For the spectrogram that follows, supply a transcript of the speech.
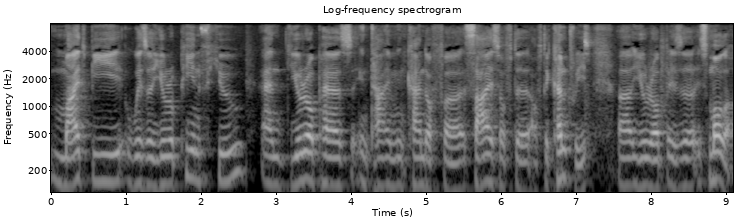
might be with a European view, and Europe has, in time, in kind of uh, size of the of the countries, uh, Europe is, uh, is smaller.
